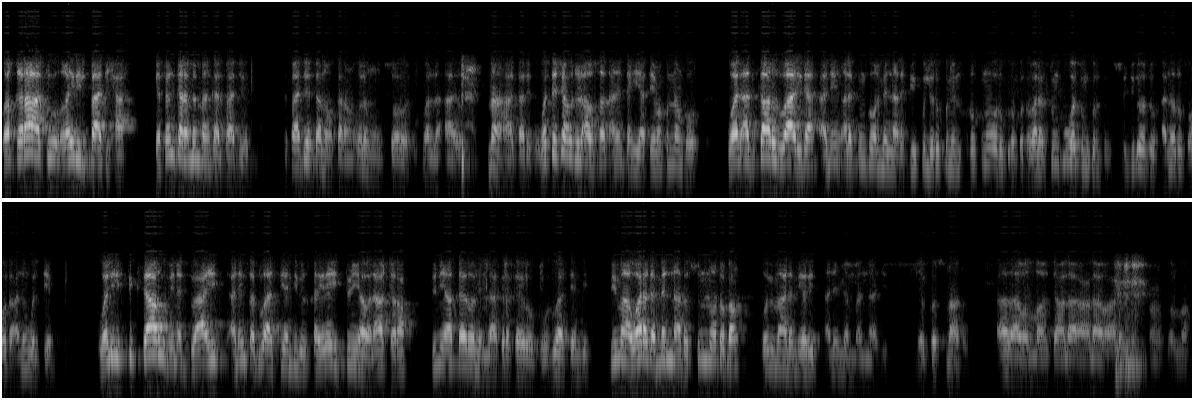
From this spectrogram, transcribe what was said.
وقراءة غير الفاتحة كفن كرم ممن كالفاتحة الفاتحة تنو كرم ولا سورة ولا آية ما هذا والتشهد الأوسط أن انتهي ما كنا نقول والأذكار الواردة. أن على تنكون ملنا في كل ركن ركن ركن. ولا تنكو وتنكن سجدوت أن ركوت أن والتيم. والاستكثار من الدعاء. أن انك دعاء سيندي بالخيري الدنيا والآخرة. دنيا خير للآخرة خير ودعاء سيندي. بما ورد منا السنة بان وبما لم يرد أن من ناجي. يقصناه هذا والله تعالى أعلى وأعلم. الله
